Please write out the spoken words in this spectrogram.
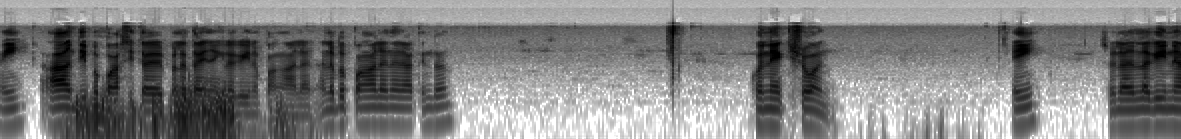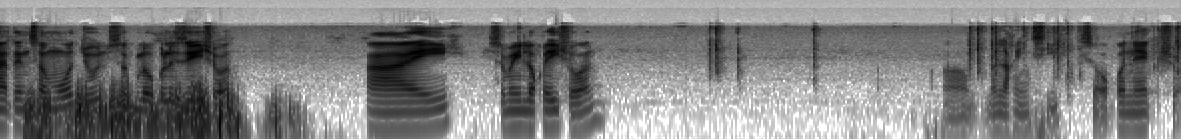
Okay? Ah, hindi pa pa kasi tayo pala tayo naglagay ng pangalan. Ano ba pangalan na natin doon? Connection. Okay? So, lalagay natin sa module, sa globalization, ay sa may location, uh, malaking C. So, connection.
